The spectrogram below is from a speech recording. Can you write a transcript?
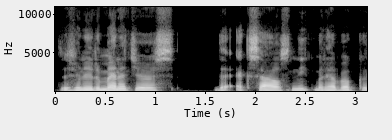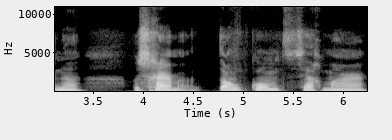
Dus wanneer de managers de exiles niet meer hebben kunnen beschermen, dan komt zeg maar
